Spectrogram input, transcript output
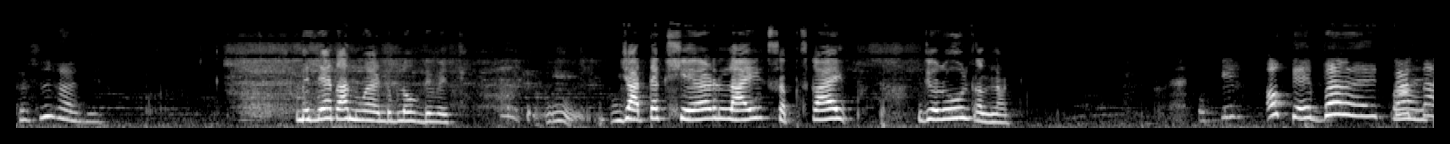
ਸਤਿ ਸ਼੍ਰੀ ਅਕਾਲ ਜੀ। ਮਿਲਦੇ ਆ ਤੁਹਾਨੂੰ ਐਂਡ ਬਲੌਗ ਦੇ ਵਿੱਚ। ਜਦ ਤੱਕ ਸ਼ੇਅਰ ਲਾਈਕ ਸਬਸਕ੍ਰਾਈਬ ਜ਼ਰੂਰ ਕਰਨਾ। ਓਕੇ ਓਕੇ ਬਾਏ ਟਾਟਾ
